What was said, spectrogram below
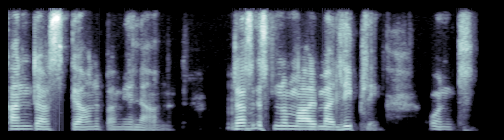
kann das gerne bei mir lernen. Das mhm. ist nun mal mein Liebling. Und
